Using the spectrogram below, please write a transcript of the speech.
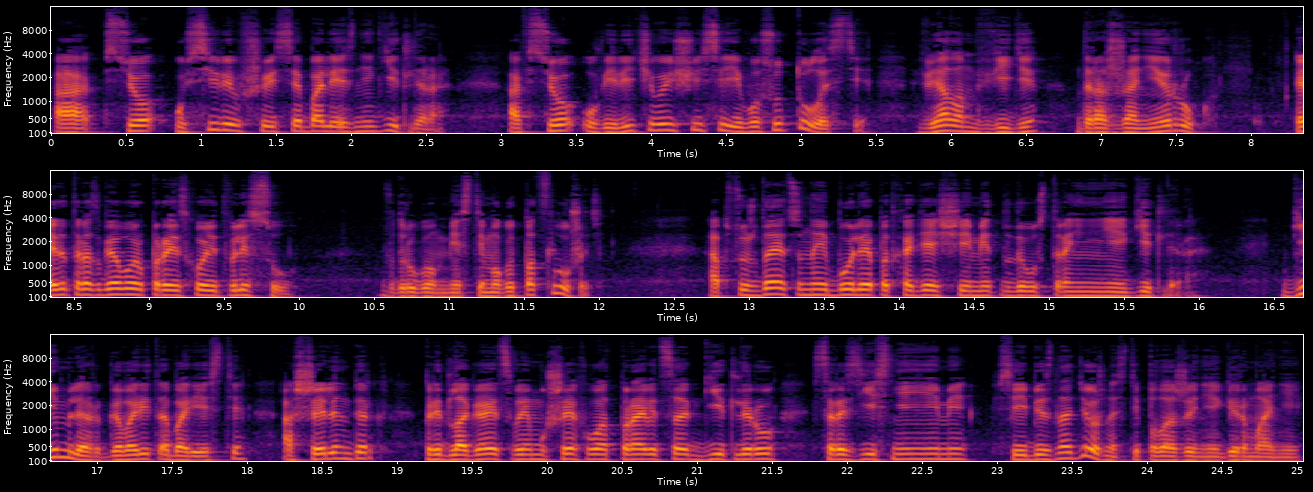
о все усилившейся болезни Гитлера, о все увеличивающейся его сутулости, вялом виде, дрожании рук. Этот разговор происходит в лесу. В другом месте могут подслушать. Обсуждаются наиболее подходящие методы устранения Гитлера. Гиммлер говорит об аресте, а Шелленберг предлагает своему шефу отправиться к Гитлеру с разъяснениями всей безнадежности положения Германии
